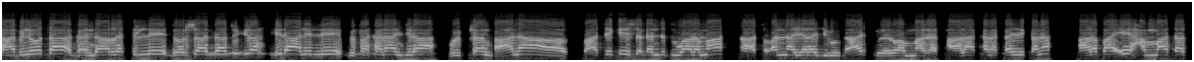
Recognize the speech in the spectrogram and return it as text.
kaabinoota gandaa irratti illee doorsa addaatu jira hidhaan illee bifa kanaan jira bulchaan aanaa baatee keessa ganda duwwaa lamaa to'annaa jala jirudha yeroo ammaa haala akkana kana haala baay'ee hammaataatu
